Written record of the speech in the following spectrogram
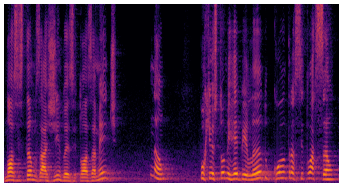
nós estamos agindo exitosamente? Não, porque eu estou me rebelando contra a situação.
